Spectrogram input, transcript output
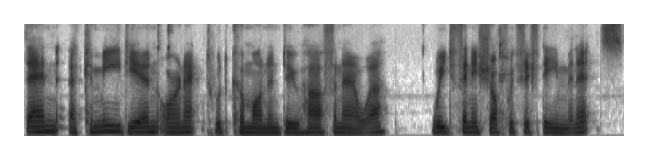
Then a comedian or an act would come on and do half an hour. We'd finish off with 15 minutes.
